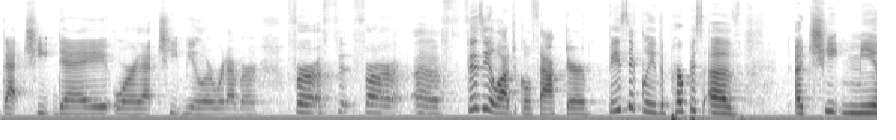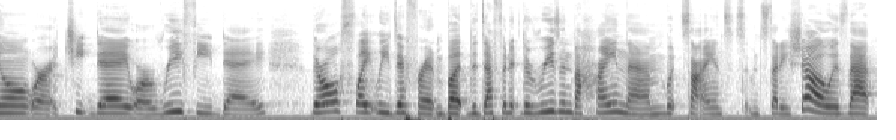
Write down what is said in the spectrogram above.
that cheat day or that cheat meal or whatever. For a for a physiological factor, basically the purpose of a cheat meal or a cheat day or a refeed day, they're all slightly different, but the definite the reason behind them, what science and studies show is that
